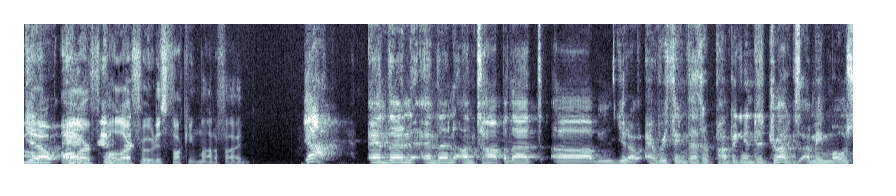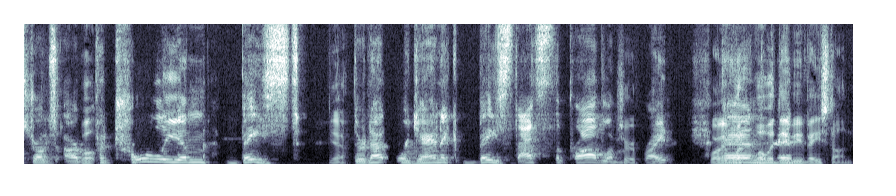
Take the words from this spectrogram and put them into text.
You all, know, all and- our and- all our food is fucking modified. Yeah. And then and then on top of that, um, you know, everything that they're pumping into drugs. I mean, most drugs are Well- petroleum based. Yeah. They're not organic based. That's the problem. Sure. Right? Well, I mean, what, And- what would they be based on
